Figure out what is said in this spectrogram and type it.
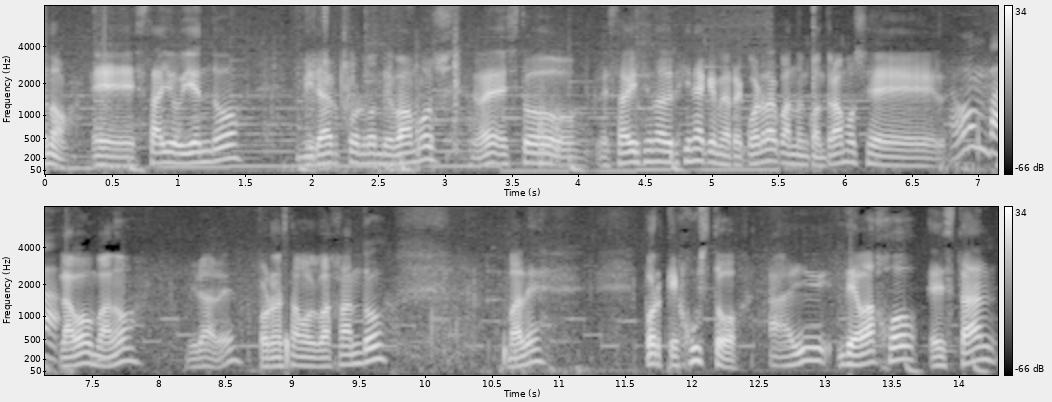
Bueno, eh, está lloviendo, mirar por dónde vamos. ¿eh? Esto le estaba diciendo a Virginia que me recuerda cuando encontramos la bomba. La bomba, ¿no? Mirad, ¿eh? Por dónde estamos bajando, ¿vale? Porque justo ahí debajo están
